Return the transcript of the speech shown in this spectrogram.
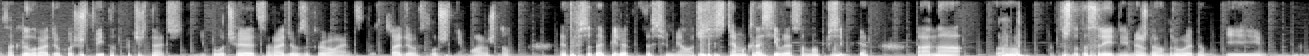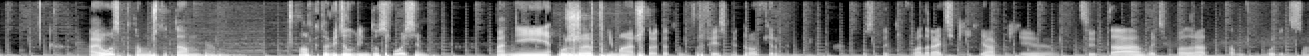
закрыл радио, хочешь твиттер почитать, не получается, радио закрывается. То есть радио слушать не можешь. Ну, это все допилит, это все мелочь. Система красивая сама по себе. Она э, что-то среднее между Android и iOS, потому что там, вот кто видел Windows 8, они уже понимают, что этот интерфейс метро фирменный. То есть такие квадратики, яркие цвета, в этих квадратах там вводятся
